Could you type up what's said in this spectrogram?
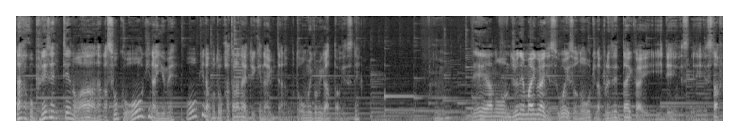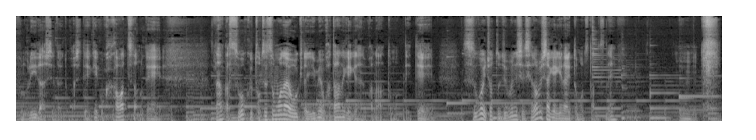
なんかこうプレゼンっていうのはなんかすごく大きな夢大きなことを語らないといけないみたいなこと思い込みがあったわけですね。うん、であの10年前ぐらいにすごいその大きなプレゼン大会でですねスタッフのリーダーしてたりとかして結構関わってたのでなんかすごくとてつもない大きな夢を語らなきゃいけないのかなと思っていてすごいちょっと自分自身背伸びしなきゃいけないと思ってたんですね。うん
